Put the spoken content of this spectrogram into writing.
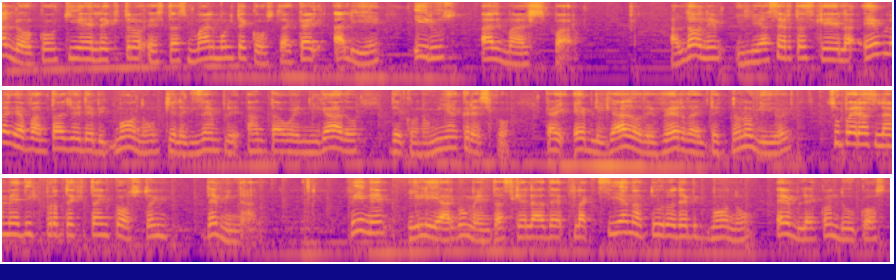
al loko kie elektro estas malmultekosta kaj alie irus al malŝparo. Aldone, ili asertas que la ebla y avantaggio de Bitmono, que el exemple antau enigado de economia cresco, kai ebligado de verda y tecnologio, superas la en costo de minado. Fine, ili argumentas que la deflaxia naturo de Bitmono eble conducos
